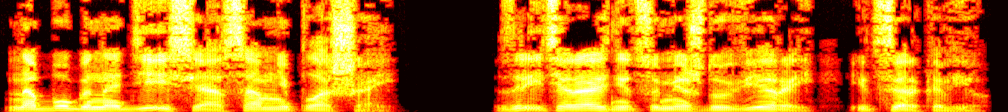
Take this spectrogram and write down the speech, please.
на Бога надейся, а сам не плашай. Зрите разницу между верой и церковью.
